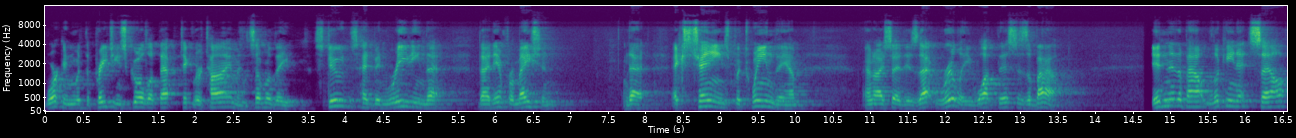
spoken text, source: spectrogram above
working with the preaching school at that particular time, and some of the students had been reading that, that information, that exchange between them. And I said, Is that really what this is about? Isn't it about looking at self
